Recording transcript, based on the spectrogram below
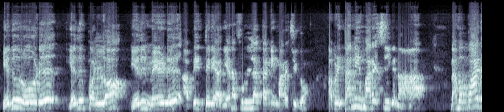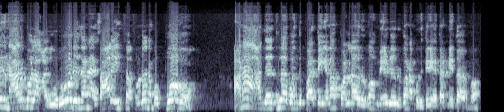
எது ரோடு எது பள்ளம் எது மேடு அப்படின்னு தெரியாது. ஏன்னா ஃபுல்லா தண்ணி மறைச்சிக்கும். அப்படி தண்ணி மறைச்சிக்குன்னா நம்ம பாட்டுக்கு நார்மலா அது ரோடு தானே. சாலை தான் சொல்ல நம்ம போகும். ஆனா அந்த இடத்துல வந்து பாத்தீங்கன்னா பள்ளம் இருக்கும் மேடு இருக்கும் நமக்கு தெரியாது. தண்ணி தான் இருக்கும்.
